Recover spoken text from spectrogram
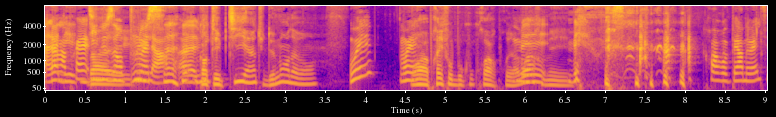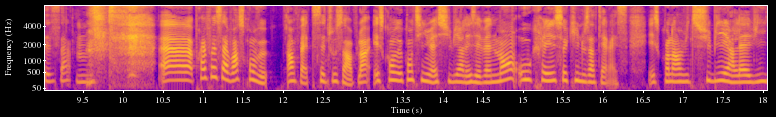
Alors Allez, après, dis-nous en Bah, plus. voilà. Euh, Quand t'es petit, hein, tu demandes avant. oui, oui. Bon, après, il faut beaucoup croire pour l'avoir, mais... mais- croire au Père Noël, c'est ça. Mm. Euh, après, il faut savoir ce qu'on veut. En fait, c'est tout simple. hein. Est-ce qu'on veut continuer à subir les événements ou créer ce qui nous intéresse? Est-ce qu'on a envie de subir la vie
